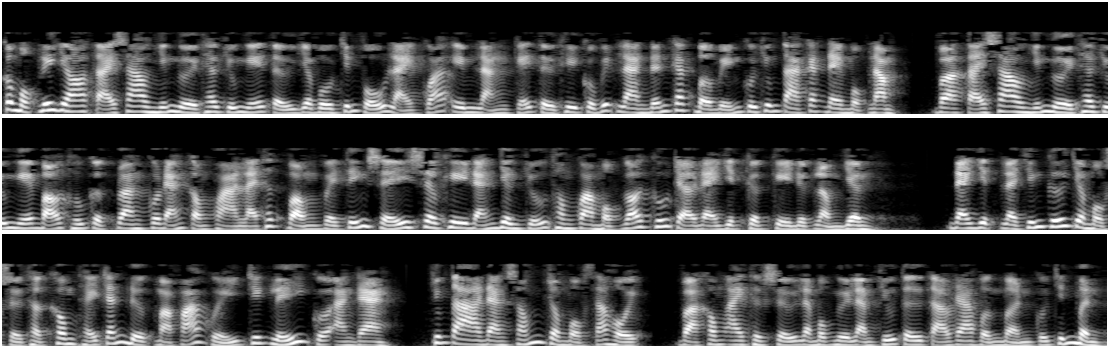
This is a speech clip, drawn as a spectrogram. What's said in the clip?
Có một lý do tại sao những người theo chủ nghĩa tự do vô chính phủ lại quá im lặng kể từ khi Covid lan đến các bờ biển của chúng ta cách đây một năm, và tại sao những người theo chủ nghĩa bảo thủ cực đoan của đảng Cộng Hòa lại thất vọng về tiến sĩ sơ khi đảng Dân Chủ thông qua một gói cứu trợ đại dịch cực kỳ được lòng dân? Đại dịch là chứng cứ cho một sự thật không thể tránh được mà phá hủy triết lý của An Giang. Chúng ta đang sống trong một xã hội, và không ai thực sự là một người làm chủ tự tạo ra vận mệnh của chính mình.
